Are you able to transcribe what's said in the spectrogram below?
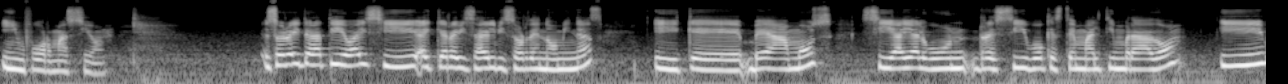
información. Es reiterativa y sí hay que revisar el visor de nóminas y que veamos si hay algún recibo que esté mal timbrado y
